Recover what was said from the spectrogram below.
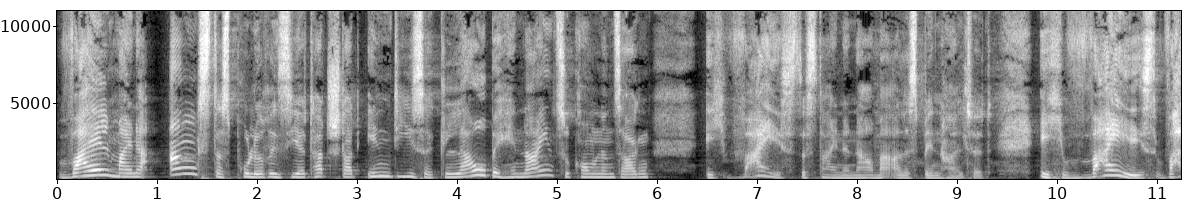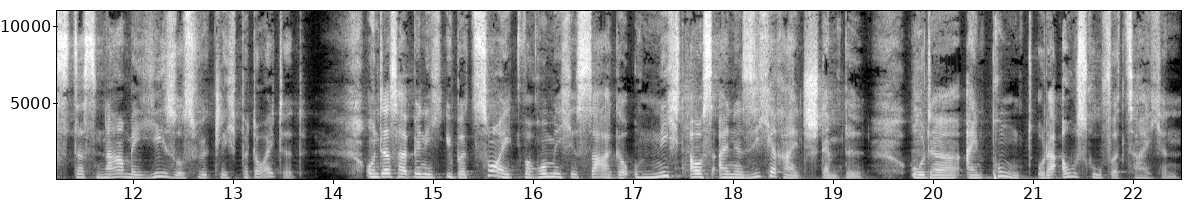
weil meine Angst das polarisiert hat, statt in diese Glaube hineinzukommen und sagen, ich weiß, dass deine Name alles beinhaltet. Ich weiß, was das Name Jesus wirklich bedeutet. Und deshalb bin ich überzeugt, warum ich es sage und nicht aus einer Sicherheitsstempel oder ein Punkt oder Ausrufezeichen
